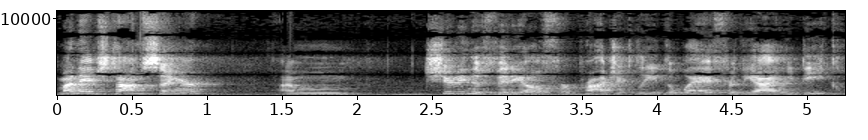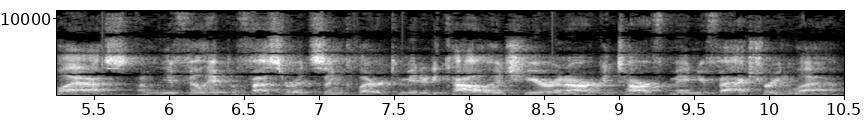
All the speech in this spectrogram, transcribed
My name's Tom Singer. I'm shooting this video for Project Lead the Way for the IED class. I'm the affiliate professor at Sinclair Community College here in our guitar manufacturing lab.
